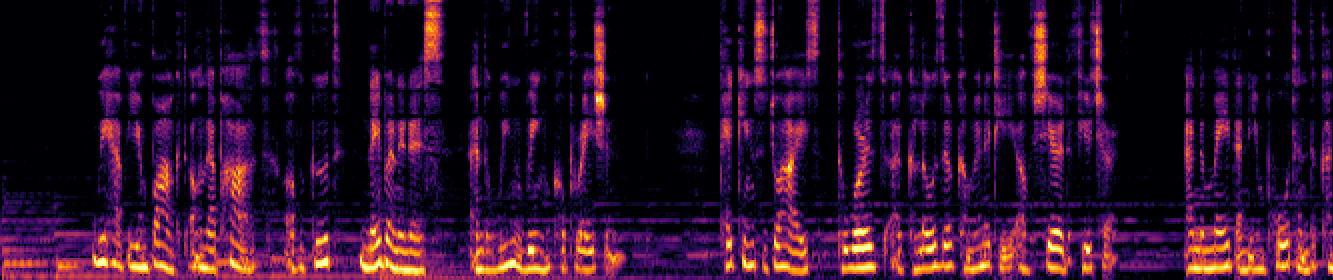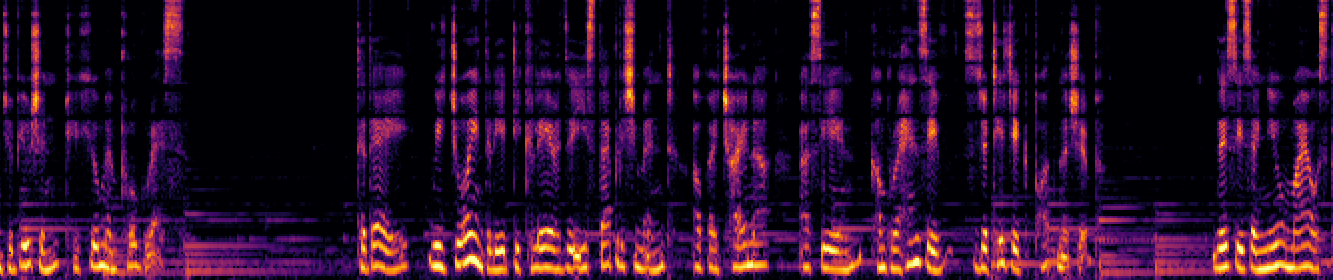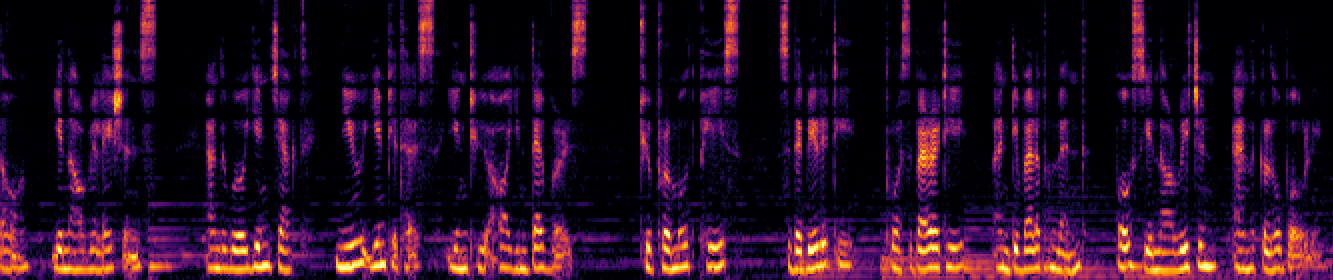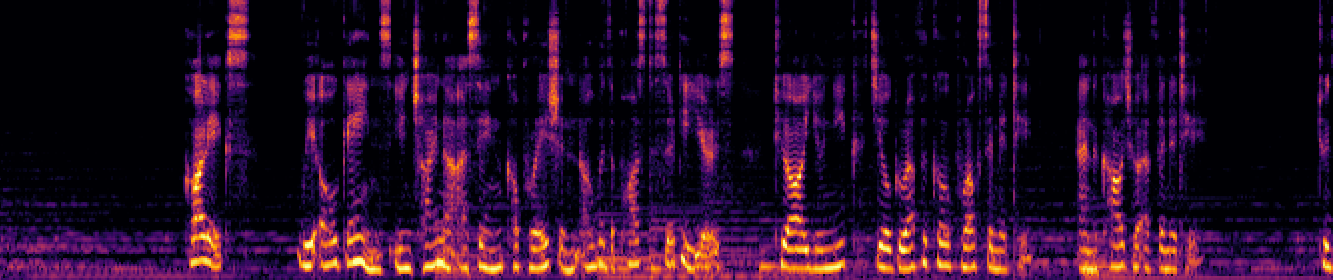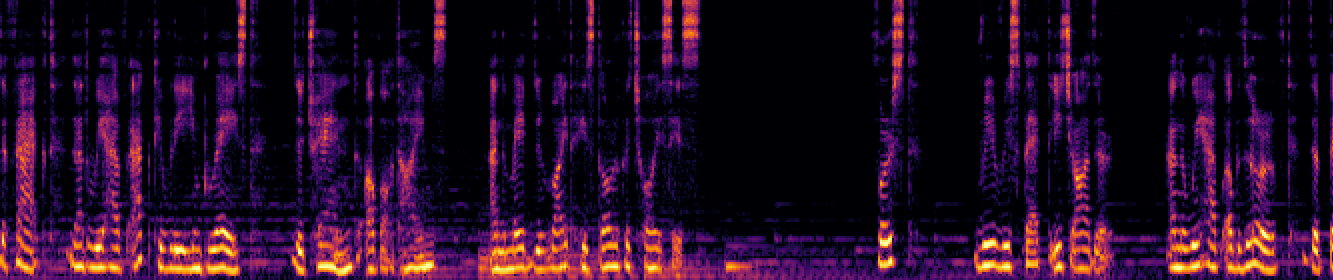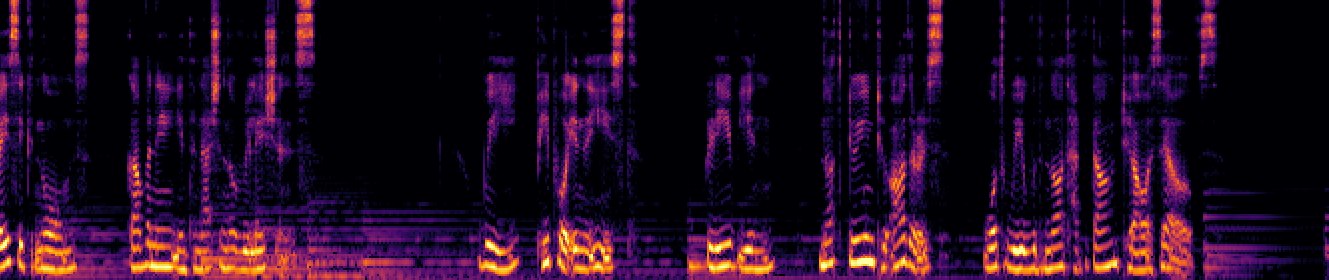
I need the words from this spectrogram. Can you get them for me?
We have embarked on a path of good neighborliness and win win cooperation, taking strides towards a closer community of shared future and made an important contribution to human progress. Today, we jointly declare the establishment of a China ASEAN Comprehensive Strategic Partnership. This is a new milestone in our relations and will inject new impetus into our endeavors to promote peace, stability, prosperity, and development both in our region and globally. Colleagues, we owe gains in China ASEAN cooperation over the past 30 years to our unique geographical proximity and cultural affinity, to the fact that we have actively embraced the trend of our times and made the right historical choices. First, we respect each other, and we have observed the basic norms governing international relations. We, people in the East, believe in not doing to others what we would not have done to ourselves.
